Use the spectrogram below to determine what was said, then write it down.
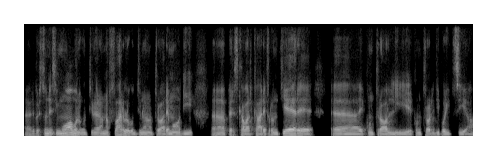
Eh, le persone si muovono, continueranno a farlo, continueranno a trovare modi eh, per scavalcare frontiere eh, e controlli, controlli di polizia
